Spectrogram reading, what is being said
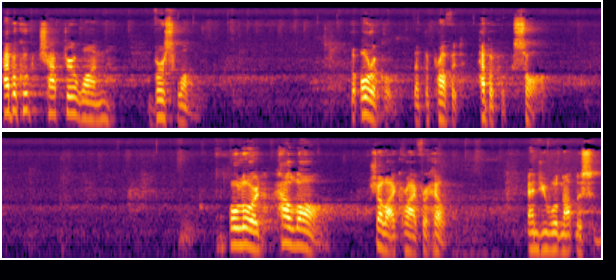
Habakkuk chapter 1, verse 1. The oracle that the prophet Habakkuk saw. O Lord, how long shall I cry for help, and you will not listen?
